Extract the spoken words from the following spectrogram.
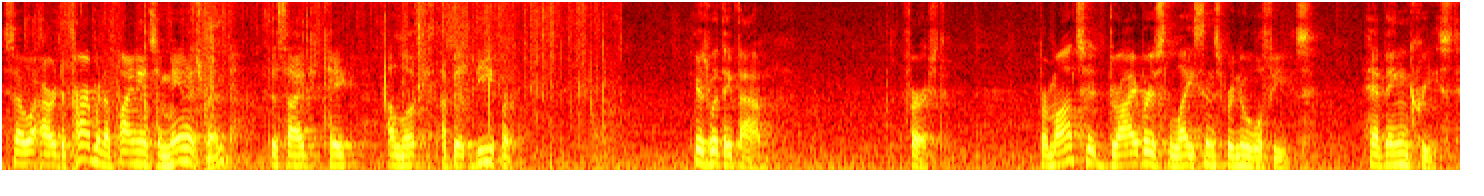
So our Department of Finance and Management decided to take a look a bit deeper. Here's what they found. First, Vermont's driver's license renewal fees have increased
